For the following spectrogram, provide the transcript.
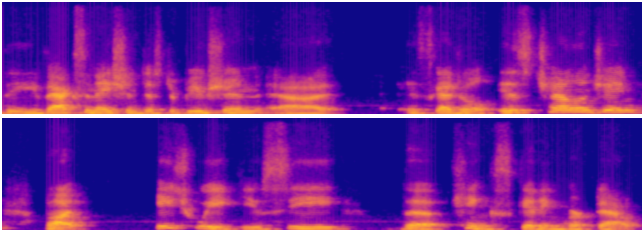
the vaccination distribution uh, schedule is challenging, but each week you see the kinks getting worked out.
